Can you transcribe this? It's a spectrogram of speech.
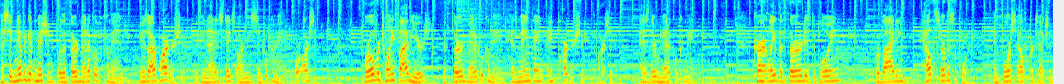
A significant mission for the 3rd Medical Command is our partnership with the United States Army Central Command, or ARCENT. For over 25 years, the 3rd Medical Command has maintained a partnership with ARCENT as their medical command. Currently, the 3rd is deploying, providing health service support and force health protection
